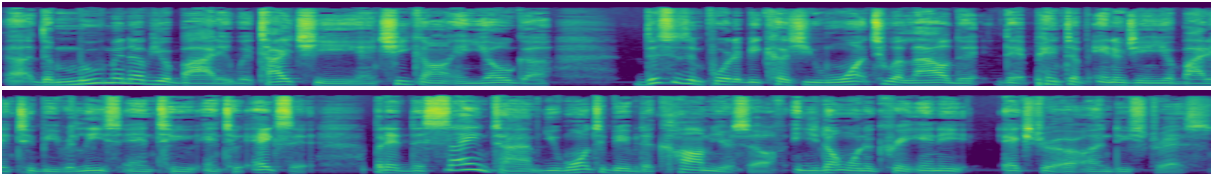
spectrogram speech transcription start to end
uh, the movement of your body with Tai Chi and Qigong and yoga this is important because you want to allow the, that pent up energy in your body to be released and to and to exit. But at the same time, you want to be able to calm yourself, and you don't want to create any extra or undue stress.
